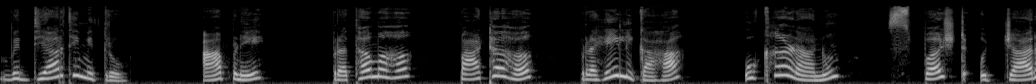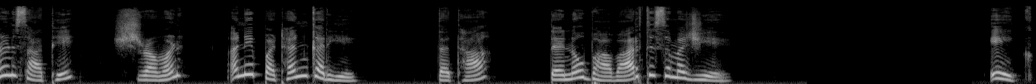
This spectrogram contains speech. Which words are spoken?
વિદ્યાર્થી મિત્રો, આપણે પ્રથમ પાઠઃ પ્રહેલિકા ઉખાણાનું સ્પષ્ટ ઉચ્ચારણ સાથે શ્રવણ અને પઠન કરીએ તથા તેનો ભાવાર્થ સમજીએ. એક,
